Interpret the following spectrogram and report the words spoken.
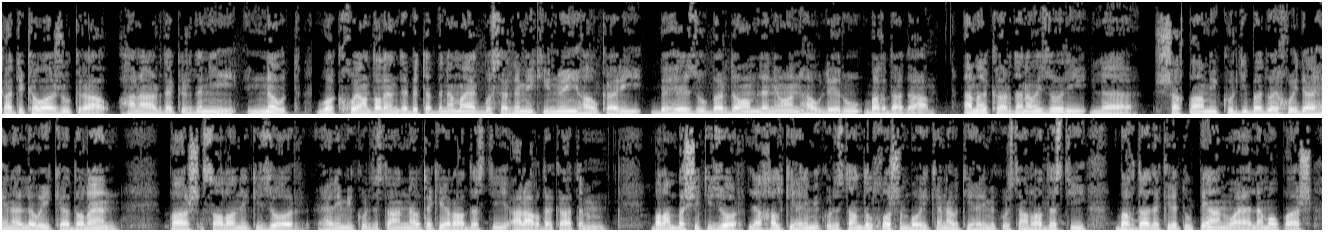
کاتێک کە واژوو کرا هەناردەکردنی نەوت وەک خۆیان دەڵێن دەبێتە بنەمایەک بۆ سەردەمێکی نوێی هاوکاری بەهێز و بەردەوام لە نێوان هەولێر و بەغدادا ئەمە کاردانەوەی زۆری لە شەقامی کوردی بەدوای خۆی داهێنا لەوەی کە دەڵێن پاش ساڵانێکی زۆر هەرمی کوردستان ناوتەکەی ڕادستی عراق دەکاتن بەڵام بەشێکی زۆر لە خەڵکی هەرمی کوردستان دڵخۆشم بەوەی کە ناوتی هەرمی کوردستان ڕادستی بەغدا دەکرێت و پێیان وایە لەمە پاش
